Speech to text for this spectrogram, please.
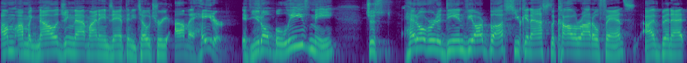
I'm, I'm acknowledging that. My name's Anthony Totri. I'm a hater. If you don't believe me, just head over to DNVR Buffs. You can ask the Colorado fans. I've been at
